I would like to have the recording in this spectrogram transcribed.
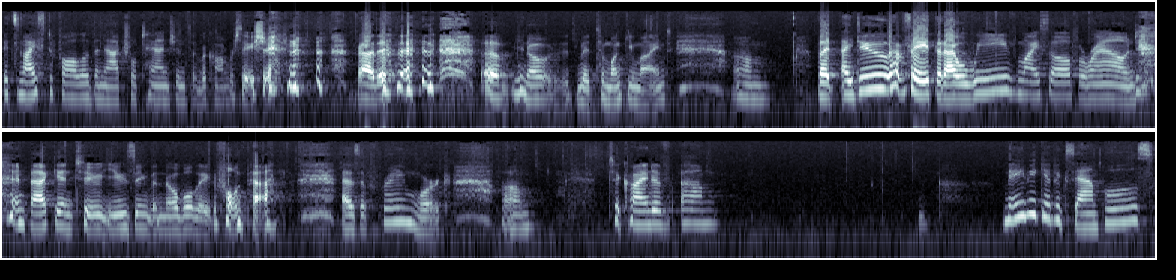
it's nice to follow the natural tangents of a conversation rather than, uh, you know, admit to monkey mind. Um, but I do have faith that I will weave myself around and back into using the Noble Eightfold Path as a framework um, to kind of um, maybe give examples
